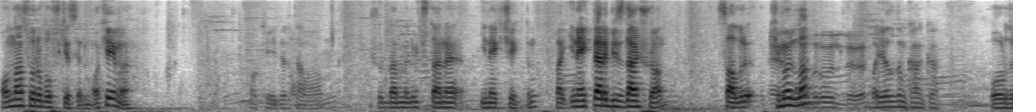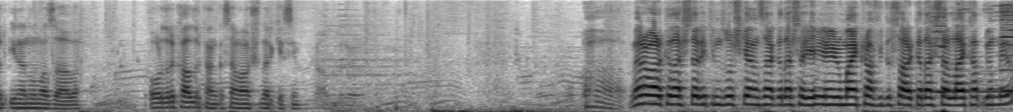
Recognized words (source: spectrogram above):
Ondan sonra boss'u keselim. Okey mi? Okeydir tamam. Şuradan ben 3 tane inek çektim. Bak inekler bizden şu an. Saldırı... Kim Evet, öldü lan? Order öldü. Bayıldım kanka. Order inanılmaz abi. Order'ı kaldır kanka sen ben şunları keseyim. Kaldırıyorum. Merhaba arkadaşlar hepiniz hoş geldiniz arkadaşlar. Yepyeni bir Minecraft videosu arkadaşlar like atmayı unutmayın.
